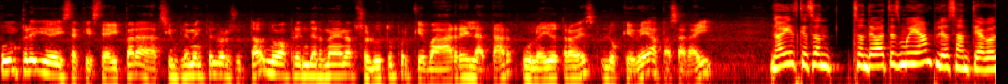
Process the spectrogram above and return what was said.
Un periodista que esté ahí para dar simplemente los resultados no va a aprender nada en absoluto porque va a relatar una y otra vez lo que vea pasar ahí. No, y es que son, son debates muy amplios, Santiago. O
